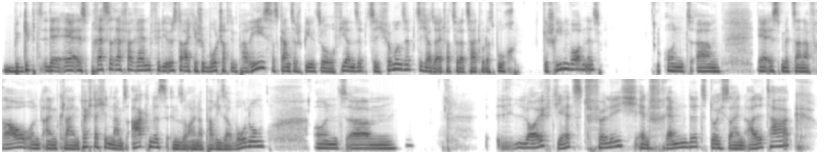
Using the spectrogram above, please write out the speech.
begibt, der, er ist Pressereferent für die österreichische Botschaft in Paris. Das Ganze spielt so 74, 75, also etwa zu der Zeit, wo das Buch geschrieben worden ist. Und ähm, er ist mit seiner Frau und einem kleinen Töchterchen namens Agnes in so einer Pariser Wohnung und ähm, läuft jetzt völlig entfremdet durch seinen Alltag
